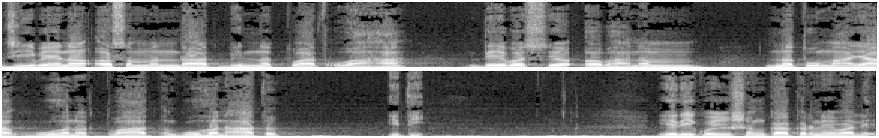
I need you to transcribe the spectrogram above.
जीवेन असंबंधात भिन्नत्वात् वा देवस्य अभानम। न तो माया गुहनत्वात गुहनात इति। यदि कोई शंका करने वाले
